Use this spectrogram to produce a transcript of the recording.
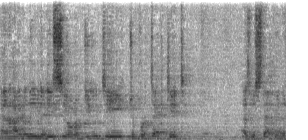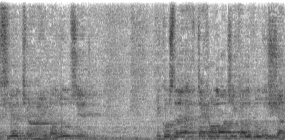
and I believe that it's your duty to protect it as we step in the future, and you don't lose it because the technological evolution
